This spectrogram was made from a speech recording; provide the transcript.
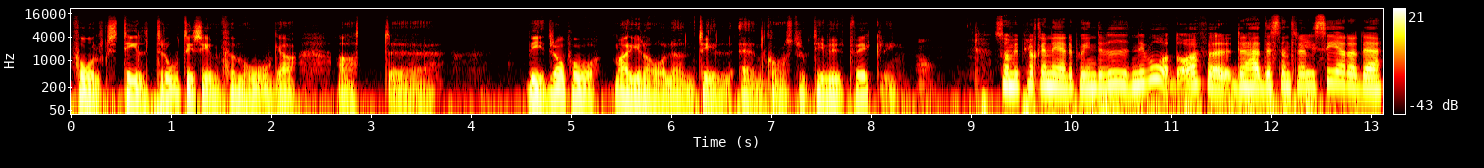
folks tilltro till sin förmåga att eh, bidra på marginalen till en konstruktiv utveckling. Så om vi plockar ner det på individnivå då, för det här decentraliserade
